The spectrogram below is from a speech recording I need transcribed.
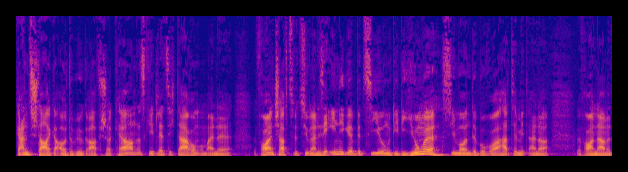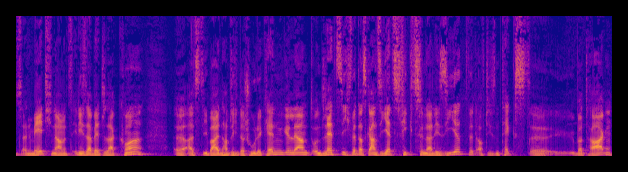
ganz starker autobiografischer Kern. Es geht letztlich darum, um eine Freundschaftsbeziehung, eine sehr innige Beziehung, die die junge Simone de Beauvoir hatte mit einer Frau namens, einem Mädchen namens Elisabeth Lacoin. Äh, als die beiden haben sich in der Schule kennengelernt und letztlich wird das Ganze jetzt fiktionalisiert, wird auf diesen Text äh, übertragen.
